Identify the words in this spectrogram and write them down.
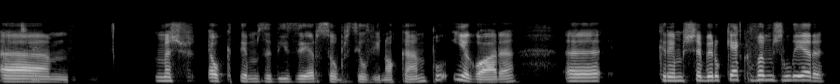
Ahm, mas é o que temos a dizer sobre Silvino Campo e agora ah, queremos saber o que é que vamos ler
